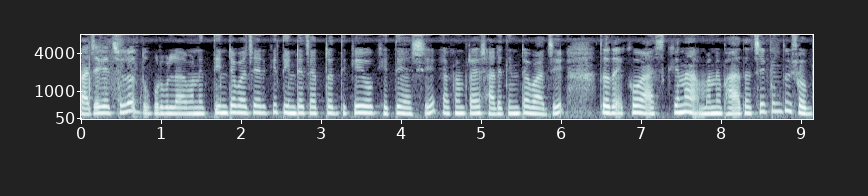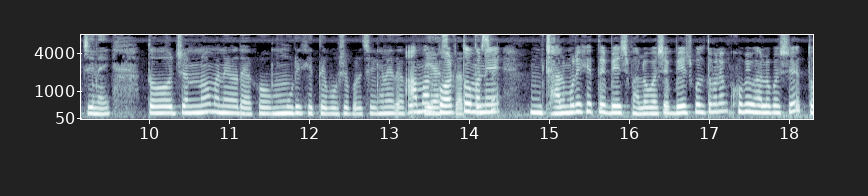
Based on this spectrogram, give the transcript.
কাজে গেছিল। দুপুরবেলা মানে তিনটে বাজে আর কি, তিনটে চারটার দিকেই ও খেতে আসে। এখন প্রায় সাড়ে তিনটা বাজে। তো দেখো, আজকে না মানে ভাত আছে, কিন্তু সবজি নাই। তো ওর জন্য মানে দেখো মুড়ি খেতে বসে পড়েছে। এখানে দেখো আমার বর তো মানে ঝালমুড়ি খেতে বেশ ভালোবাসে বেশ বলতে মানে খুবই ভালোবাসে। তো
